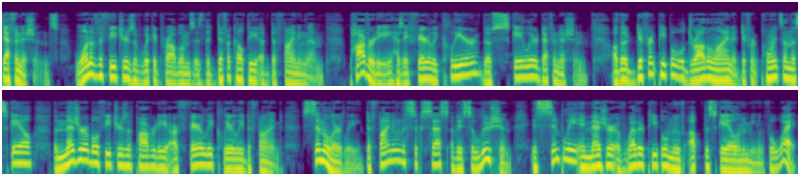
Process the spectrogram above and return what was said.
Definitions. One of the features of wicked problems is the difficulty of defining them. Poverty has a fairly clear, though scalar definition. Although different people will draw the line at different points on the scale, the measurable features of poverty are fairly clearly defined. Similarly, defining the success of a solution is simply a measure of whether people move up the scale in a meaningful way.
